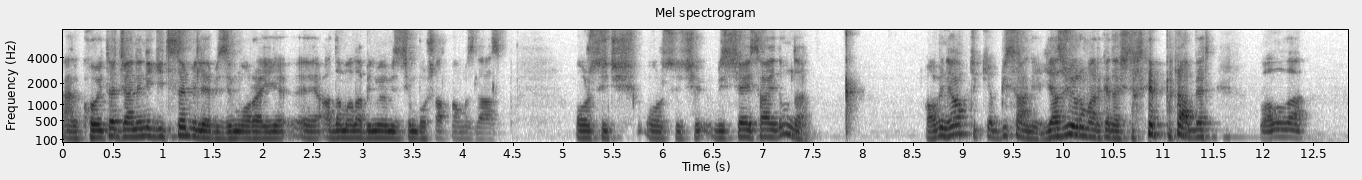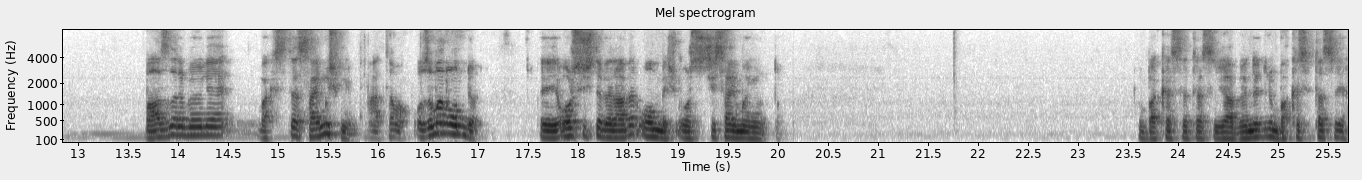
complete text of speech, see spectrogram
Yani Koyta Canini gitse bile bizim orayı e, adam alabilmemiz için boşaltmamız lazım. Orsic, Orsic. Biz şey saydım da. Abi ne yaptık ya? Bir saniye. Yazıyorum arkadaşlar hep beraber. Valla. Bazıları böyle bak size saymış mıyım? Ha tamam. O zaman 14. Ee, Orsic'le beraber 15. Orsic'i saymayı unuttum. Bakasetas'ı ya ben ne diyorum Bakasetas'ı.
